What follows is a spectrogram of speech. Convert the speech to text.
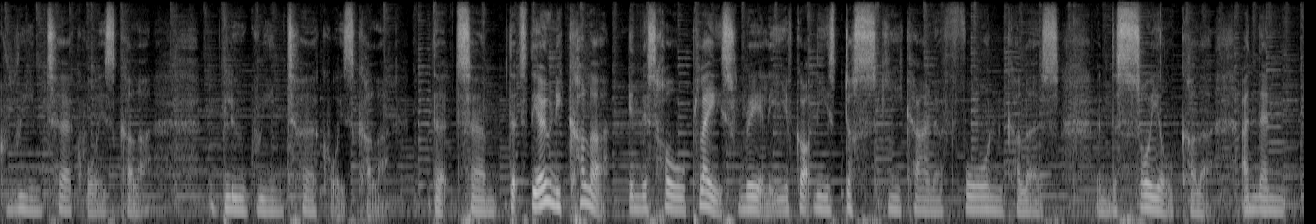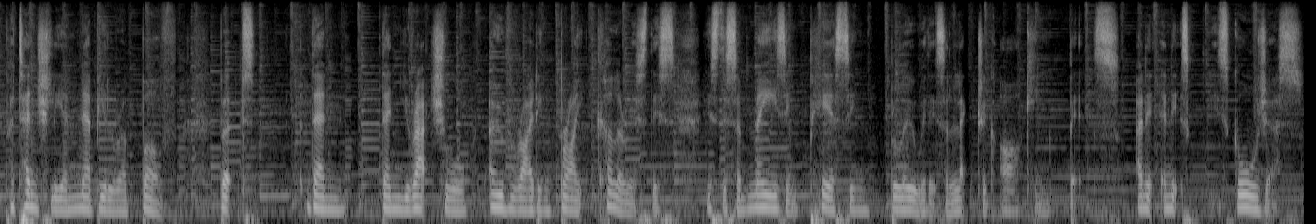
green turquoise colour, blue green turquoise colour that um, that's the only colour in this whole place really. You've got these dusky kind of fawn colours and the soil colour and then potentially a nebula above. But then then your actual overriding bright colour is this is this amazing piercing blue with its electric arcing bits. And it and it's it's gorgeous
